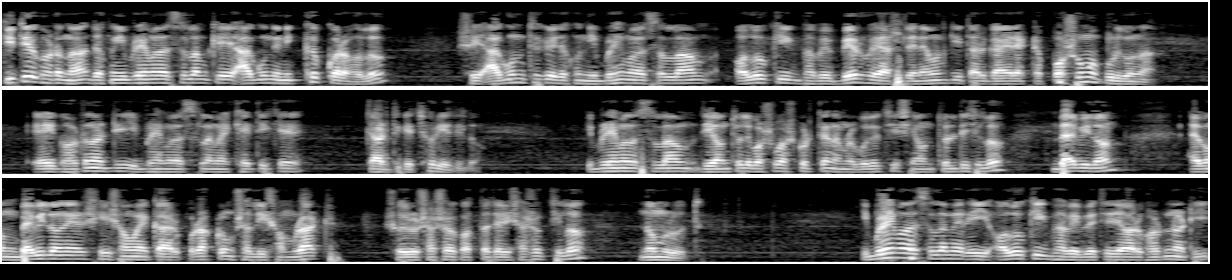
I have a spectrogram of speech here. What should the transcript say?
তৃতীয় ঘটনা, যখন ইব্রাহিম আলাহিসাল্লামকে আগুনে নিক্ষেপ করা হলো, সেই আগুন থেকে যখন ইব্রাহিম আলাহিসাল্লাম অলৌকিকভাবে বের হয়ে আসলেন, এমনকি তার গায়ের একটা পশমও পুরল না, এই ঘটনাটি ইব্রাহিম আলাহিসাল্লামের খ্যাতিকে চারদিকে ছড়িয়ে দিল। ইব্রাহিম আলাহিসাল্লাম যে অঞ্চলে বসবাস করতেন, আমরা বলেছি সেই অঞ্চলটি ছিল ব্যাবিলন, এবং ব্যাবিলনের সেই সময়কার পরাক্রমশালী সম্রাট স্বৈরশাসক অত্যাচারী শাসক ছিল নমরুদ। ইব্রাহিম আলাহিসাল্লামের এই অলৌকিকভাবে বেঁচে যাওয়ার ঘটনাটি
